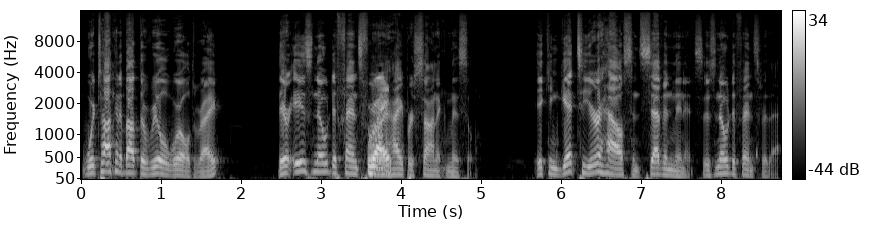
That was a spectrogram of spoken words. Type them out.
We're talking about the real world, right? There is no defense for right. a hypersonic missile. It can get to your house in seven minutes. There's no defense for that.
